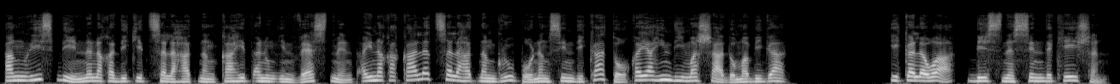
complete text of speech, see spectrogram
Ang risk din na nakadikit sa lahat ng kahit anong investment ay nakakalat sa lahat ng grupo ng sindikato kaya hindi masyado mabigat. Ikalawa, business syndication.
